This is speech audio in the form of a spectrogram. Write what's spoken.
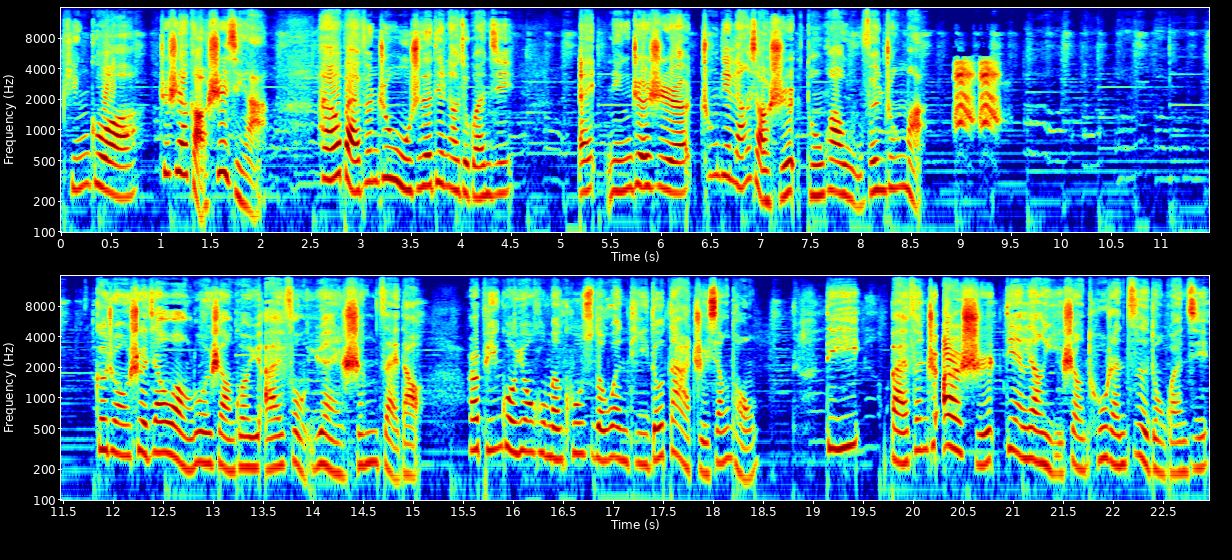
苹果这是要搞事情啊？还有百分之五十的电量就关机？哎，您这是充电两小时，通话五分钟吗？各种社交网络上关于 iPhone 怨声载道，而苹果用户们哭诉的问题都大致相同。第一，百分之二十电量以上突然自动关机，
